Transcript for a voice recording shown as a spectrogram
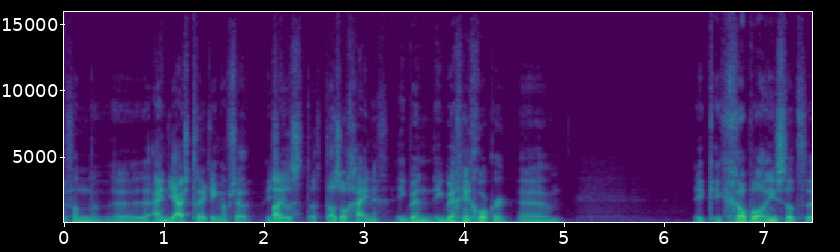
van de eindejaarstrekking of zo. Weet Oh, je, ja. dat, is, dat, dat is wel geinig. Ik ben, ik ben geen gokker. Ehm, ik, ik grap wel eens dat... eh,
